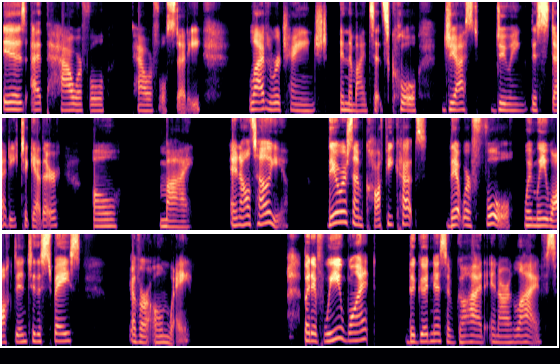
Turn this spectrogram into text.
is a powerful, powerful study. Lives were changed in the Mindset School just doing this study together. Oh my. And I'll tell you, there were some coffee cups that were full when we walked into the space of our own way. But if we want the goodness of God in our lives,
